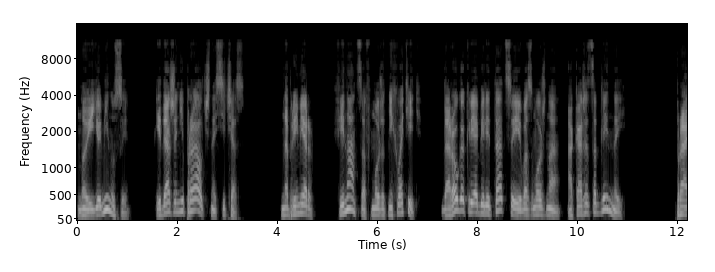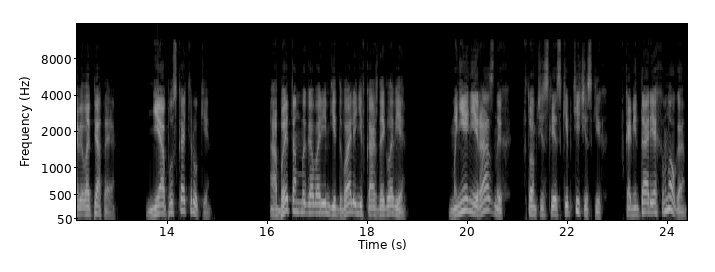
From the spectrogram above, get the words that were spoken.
но и ее минусы. И даже не про алчность сейчас. Например, финансов может не хватить. Дорога к реабилитации, возможно, окажется длинной. Правило пятое. Не опускать руки. Об этом мы говорим едва ли не в каждой главе. Мнений разных, в том числе скептических, в комментариях много,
